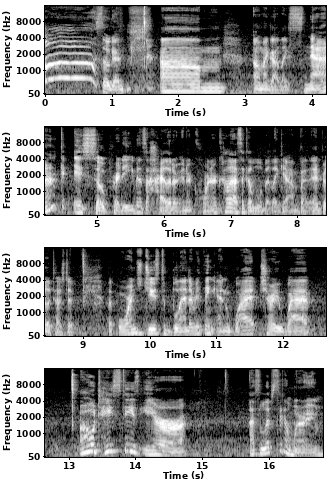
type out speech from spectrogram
Oh, so good. Um, oh my god, like Snack is so pretty. Even as a highlight or inner corner color, that's like a little bit like, yeah, but I barely touched it. But orange juice to blend everything and wet, cherry wet. Oh, Tasty's ear. That's the lipstick I'm wearing.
